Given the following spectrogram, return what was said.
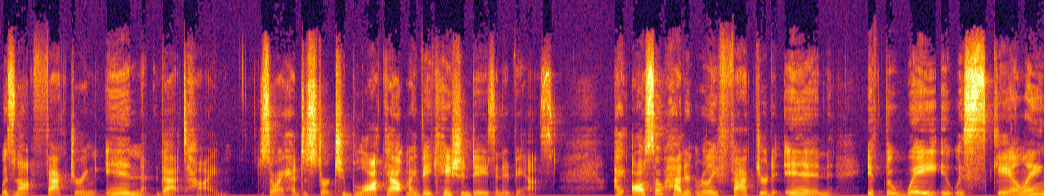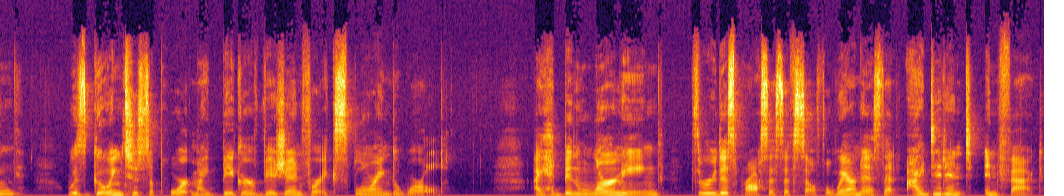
was not factoring in that time. So I had to start to block out my vacation days in advance. I also hadn't really factored in if the way it was scaling was going to support my bigger vision for exploring the world. I had been learning through this process of self awareness that I didn't, in fact,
